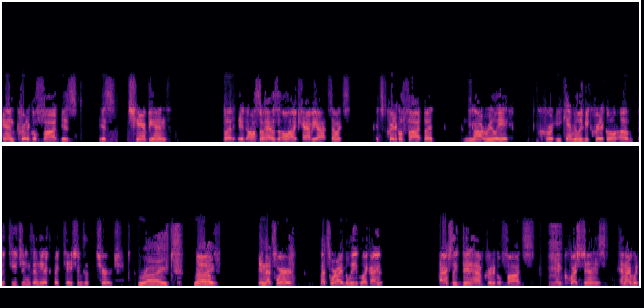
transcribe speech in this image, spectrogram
and critical thought is is championed, but it also has a lot of caveats. So it's it's critical thought, but not really. You can't really be critical of the teachings and the expectations of the church. Right, Um, right. and that's where that's where I believe like I I actually did have critical thoughts and questions and I would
